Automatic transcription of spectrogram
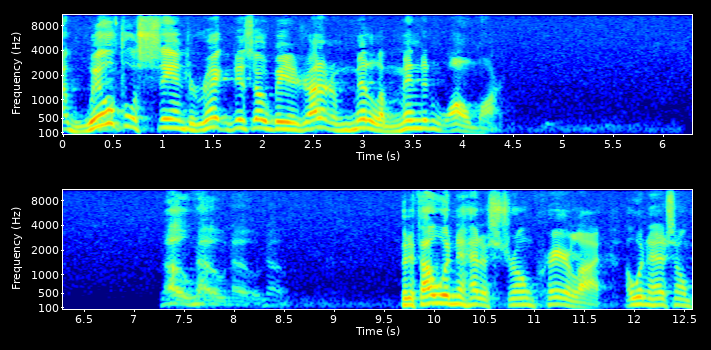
a willful sin, direct disobedience right in the middle of Minden Walmart. No, no, no, no. But if I wouldn't have had a strong prayer life, I wouldn't have had strong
